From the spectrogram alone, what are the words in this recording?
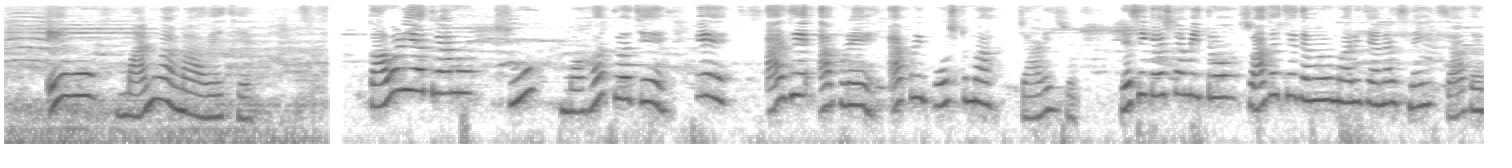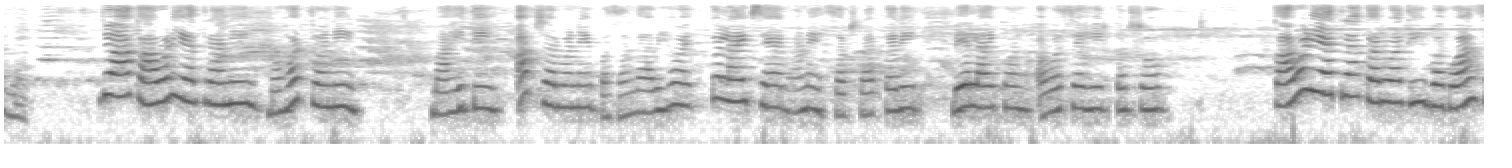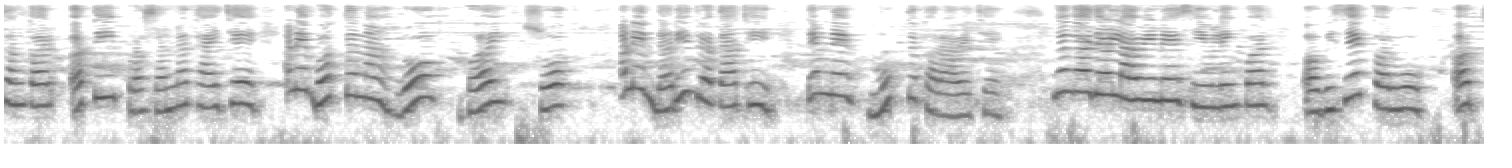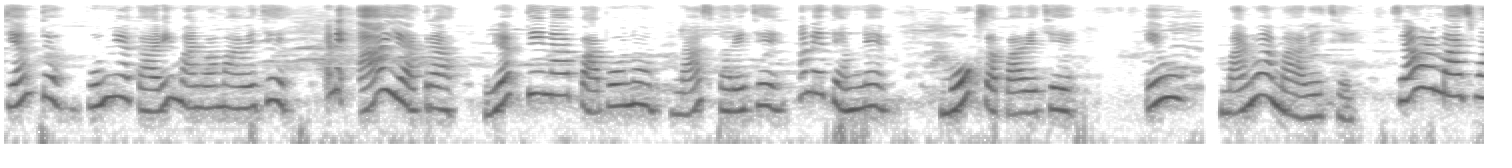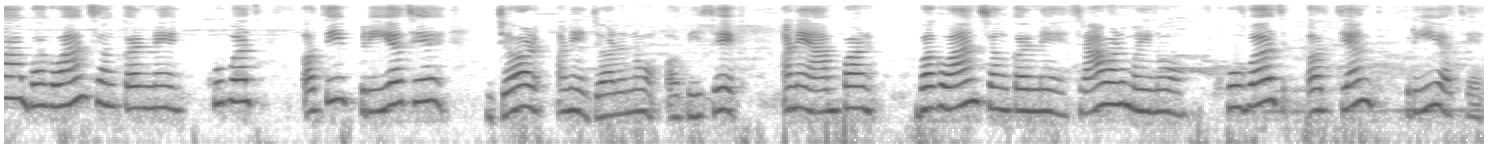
એવું માનવામાં આવે છે. કાવડ યાત્રાનું શું મહત્વ છે એ આજે આપણે આપણી પોસ્ટમાં જાણીશું. જય શ્રી કૃષ્ણ મિત્રો, સ્વાગત છે તમારું મારી ચેનલ સ્નેહ સાગરમાં. જો આ કાવડ યાત્રાની મહત્વની માહિતી આપ સર્વને પસંદ આવી હોય તો લાઈક, શેર અને સબસ્ક્રાઈબ કરી બેલ આઇકોન અવશ્ય હિટ કરશો. કાવડ યાત્રા કરવાથી ભગવાન શંકર અતિ પ્રસન્ન થાય છે અને ભક્તના રોગ, ભય, શોક અને દરિદ્રતાથી તેમને મુક્ત કરાવે છે. ગંગાજળ લાવીને શિવલિંગ પર અભિષેક કરવું અત્યંત પુણ્યકારી માનવામાં આવે છે અને આ યાત્રા વ્યક્તિના પાપોનો નાશ કરે છે અને તેમને મોક્ષ અપાવે છે એવું માનવામાં આવે છે. શ્રાવણ માસમાં ભગવાન શંકરને ખૂબ જ અતિ પ્રિય છે. જળ અને જળનો અભિષેક અને આમ પણ ભગવાન શંકરને શ્રાવણ મહિનો ખૂબ જ અત્યંત પ્રિય છે.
